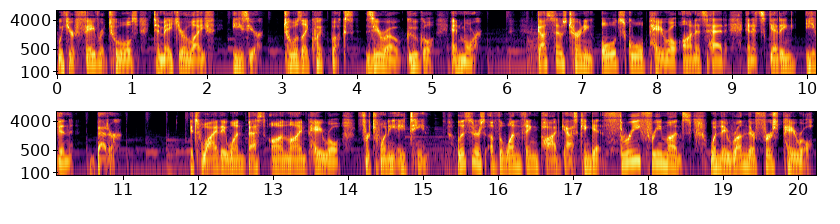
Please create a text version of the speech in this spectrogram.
with your favorite tools to make your life easier. Tools like QuickBooks, Xero, Google, and more. Gusto's turning old school payroll on its head, and it's getting even better. It's why they won Best Online Payroll for 2018. Listeners of the One Thing podcast can get three free months when they run their first payroll.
